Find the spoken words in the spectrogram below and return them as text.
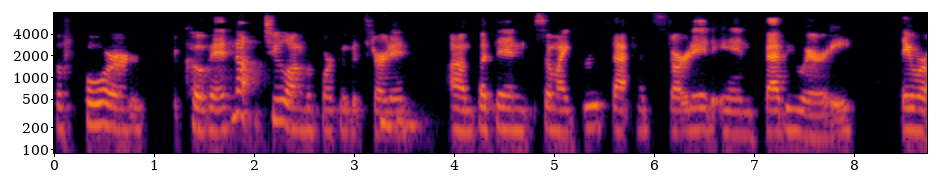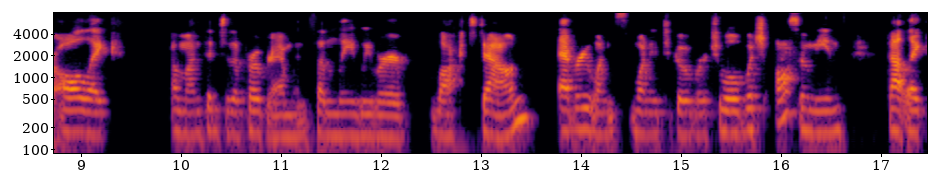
before COVID, not too long before COVID started. Mm-hmm. Um, but then, so my group that had started in February, they were all like a month into the program when suddenly we were locked down everyone's wanted to go virtual, which also means that like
